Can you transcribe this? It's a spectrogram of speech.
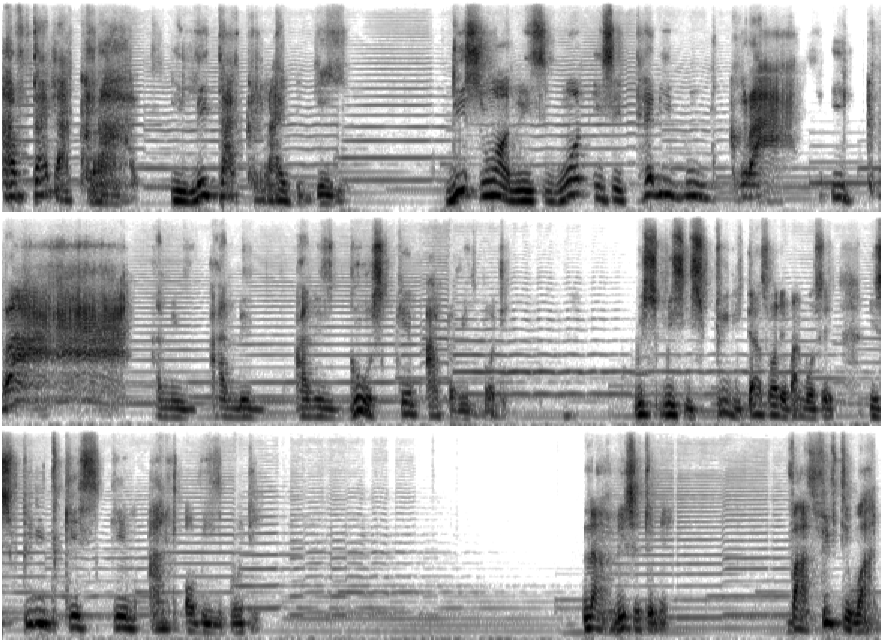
After that cry, he later cried again. This one is one is a terrible cry. He cried and his, and, his, and his ghost came out of his body which means his spirit. That's what the Bible says. His spirit case came out of his body. Now, listen to me. Verse 51.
